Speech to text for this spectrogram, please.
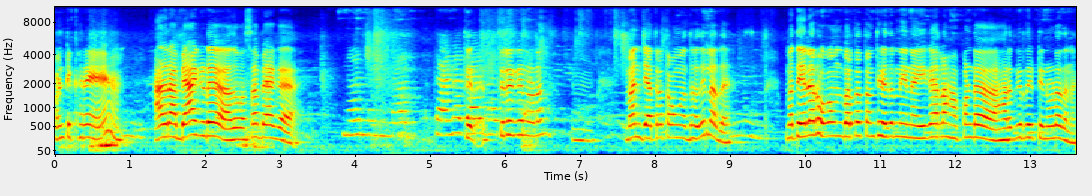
ಹೊಂಟೆ ಖರೆ? ಆದ್ರೆ ಆ ಬ್ಯಾಗ್ ಇಡು ಅದು ಹೊಸ ಬ್ಯಾಗ್. ತಿರುಗಿ ನೋಡೋಣ ಹ್ಞೂ ಮನ್ ಜಾತ್ರೆ ತೊಗೊಂಬಂದು ಹೋದಿಲ್ಲ ಅದು? ಮತ್ತೆ ಎಲ್ಲಾರು ಹೋಗೊಂಬಂದು ಬರ್ತೈತೆ ಅಂತ ಹೇಳಿದ್ರೆ ನೀನು ಈಗ ಎಲ್ಲ ಹಾಕೊಂಡು ಹರಿದಿರ್ದಿಟ್ಟಿ ನೋಡೋದನ್ನ ಅದನ್ನ.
